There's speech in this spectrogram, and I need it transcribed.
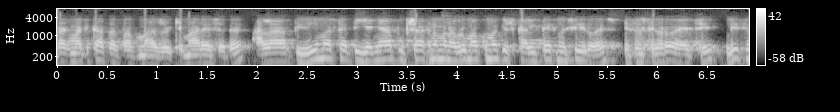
πραγματικά τα θαυμάζω και μ' αρέσετε. Αλλά επειδή είμαστε από τη γενιά που ψάχναμε να βρούμε ακόμα και τους καλλιτέχνες ήρωες, και σας θεωρώ έτσι, λύθη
